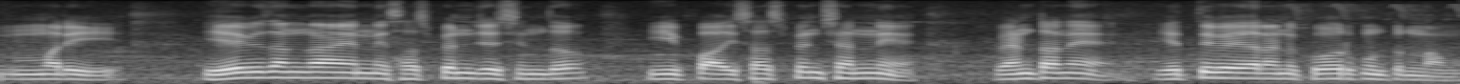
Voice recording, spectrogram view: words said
మరి ఏ విధంగా ఆయన్ని సస్పెండ్ చేసిందో ఈ ప- ఈ సస్పెన్షన్ని వెంటనే ఎత్తివేయాలని కోరుకుంటున్నాము.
